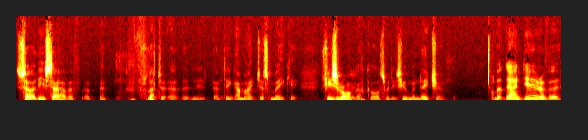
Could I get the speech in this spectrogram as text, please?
So at least I have a, a, a flutter uh, and think I might just make it. She's wrong, of course, but it's human nature. But the idea of a,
